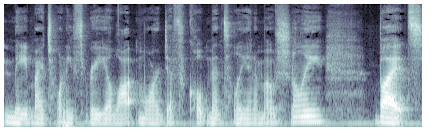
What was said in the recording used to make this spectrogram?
made my 23 a lot more difficult mentally and emotionally. But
